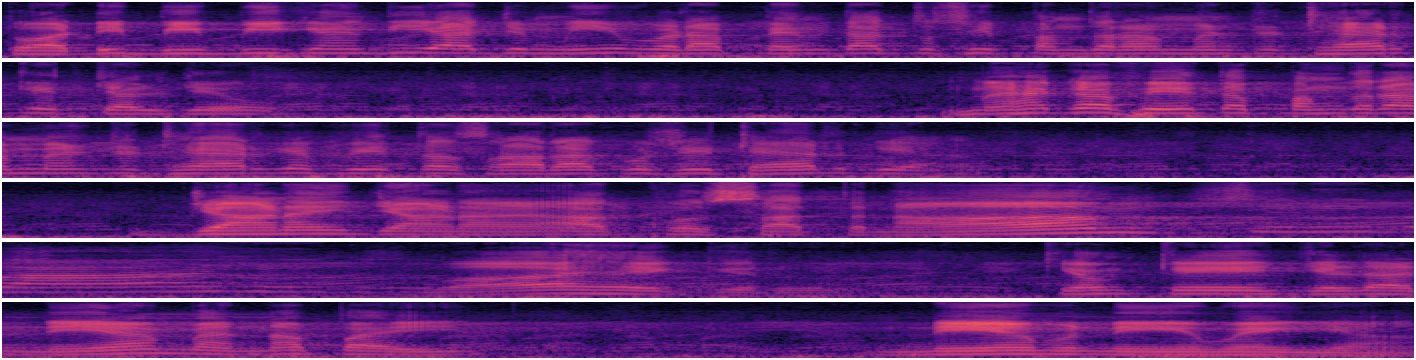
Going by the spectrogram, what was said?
ਤੁਹਾਡੀ ਬੀਬੀ ਕਹਿੰਦੀ, ਅੱਜ ਮੀਂਹ ਬੜਾ ਪੈਂਦਾ, ਤੁਸੀਂ 15 ਮਿੰਟ ਠਹਿਰ ਕੇ ਚੱਲ ਜਿਓ। ਮੈਂ ਕਿਹਾ, ਫੇਰ ਤਾਂ 15 ਮਿੰਟ ਠਹਿਰ ਕੇ, ਫੇਰ ਤਾਂ ਸਾਰਾ ਕੁਝ ਹੀ ਠਹਿਰ ਗਿਆ। ਜਾਣਾ ਹੀ ਜਾਣਾ ਆਖੋ ਸਤਨਾਮ। ਸ੍ਰੀ ਵਾਹਿਗੁਰੂ। ਵਾਹਿਗੁਰੂ। ਕਿਉਂਕਿ ਜਿਹੜਾ ਨਿਯਮ ਹੈ ਨਾ ਭਾਈ ਨਿਯਮ ਨਿਯਮ ਹੀ ਆ।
